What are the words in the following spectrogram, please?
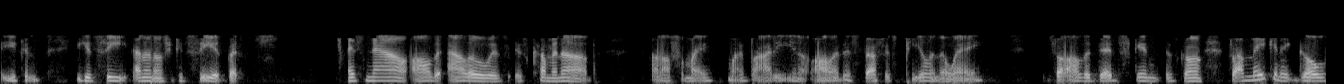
you can you can see. I don't know if you can see it, but it's now all the aloe is is coming up off of my my body. You know, all of this stuff is peeling away. So all the dead skin is gone. So I'm making it go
